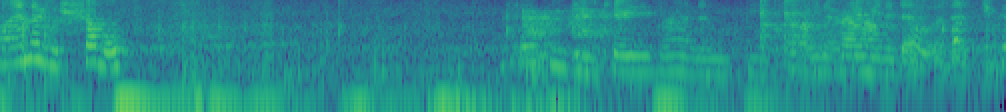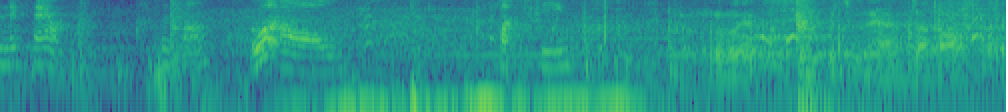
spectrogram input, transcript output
Oh, and there's a shovel. I feel like we just carry these around and beat, you know, Jimmy to death Ooh, with look, it. you can make sounds. Keep this on. What? Oh. Cutscene. Let's see what you have to offer.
